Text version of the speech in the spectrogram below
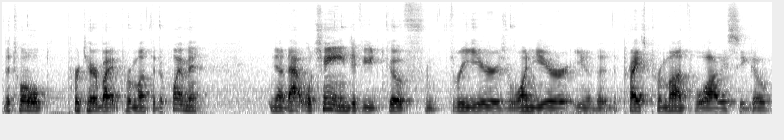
the total per terabyte per month of deployment, now that will change if you go from three years or one year, you know, the, the price per month will obviously go,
